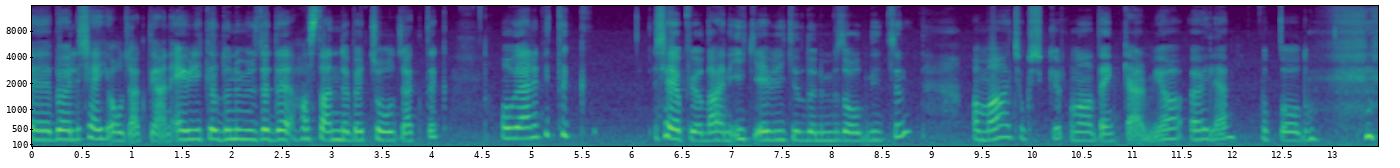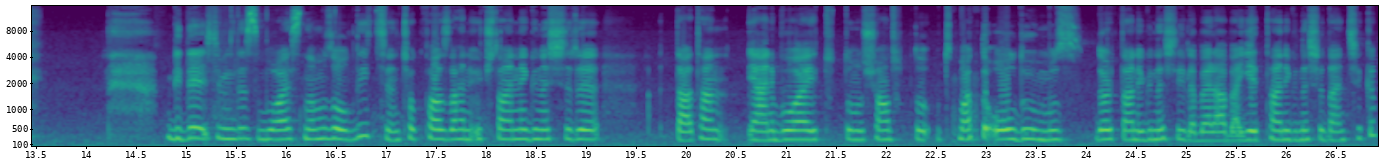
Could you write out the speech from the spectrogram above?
e, böyle şey olacaktı yani evlilik yıl dönümümüzde de hastane nöbetçi olacaktık. O yani bir tık şey yapıyordu hani ilk evlilik yıl dönümümüz olduğu için. Ama çok şükür ona denk gelmiyor. Öyle mutlu oldum. bir de şimdi bu ay sınavımız olduğu için çok fazla hani 3 tane gün aşırı zaten yani bu ay tuttuğumuz şu an tuttu, tutmakta olduğumuz 4 tane gün aşırıyla beraber 7 tane gün aşırıdan çıkıp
